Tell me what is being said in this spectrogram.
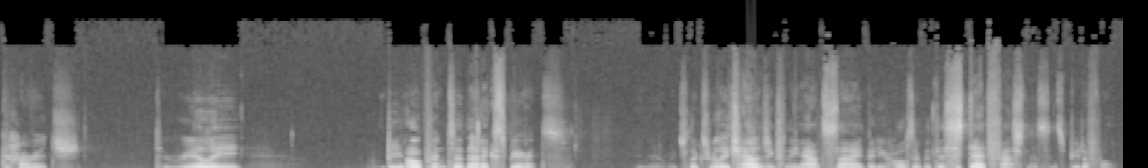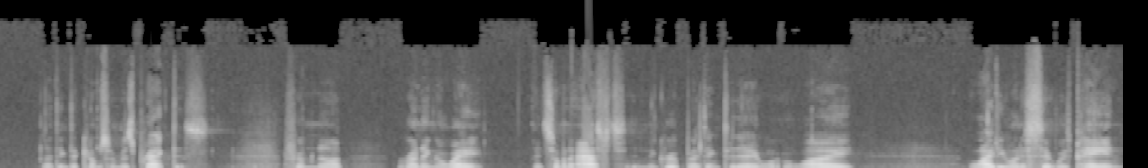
courage to really be open to that experience, you know, which looks really challenging from the outside, but he holds it with this steadfastness. It's beautiful. I think that comes from his practice, from not running away. And someone asked in the group, I think today, why, why do you want to sit with pain?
